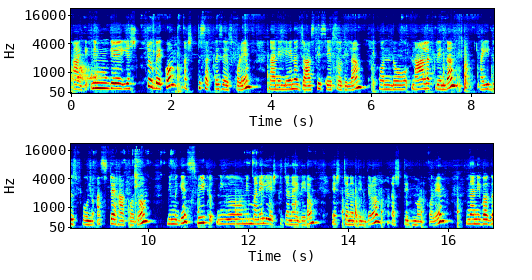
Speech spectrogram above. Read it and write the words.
ಹಾಗೆ. ನಿಮಗೆ ಎಷ್ಟು ಬೇಕೋ ಅಷ್ಟು ಸಕ್ಕರೆ ಸೇರಿಸ್ಕೊಳ್ಳಿ. ನಾನಿಲ್ಲೇನೋ ಜಾಸ್ತಿ ಸೇರಿಸೋದಿಲ್ಲ. ಒಂದು ನಾಲ್ಕರಿಂದ ಐದು ಸ್ಪೂನು ಅಷ್ಟೇ ಹಾಕೋದು. ನಿಮಗೆ ಸ್ವೀಟು, ನೀವು ನಿಮ್ಮ ಮನೇಲಿ ಎಷ್ಟು ಜನ ಇದ್ದೀರೋ, ಎಷ್ಟು ಜನ ತಿಂತೀರೋ ಅಷ್ಟು ಇದು ಮಾಡ್ಕೊಳ್ಳಿ. ನಾನಿವಾಗ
